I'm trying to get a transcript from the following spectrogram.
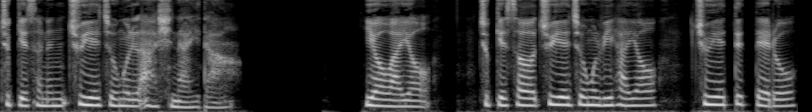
주께서는 주의 종을 아시나이다. 여호와여 주께서 주의 종을 위하여 주의 뜻대로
